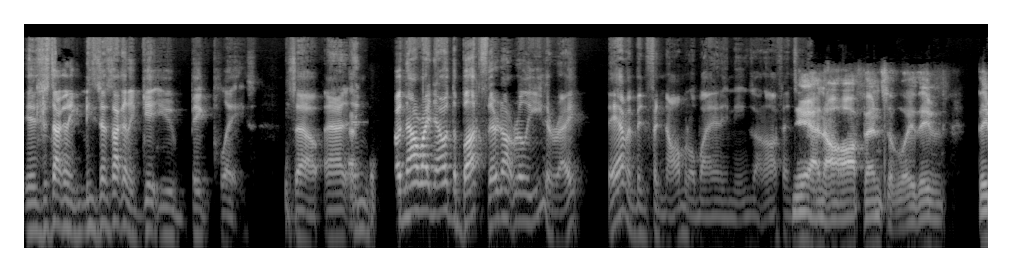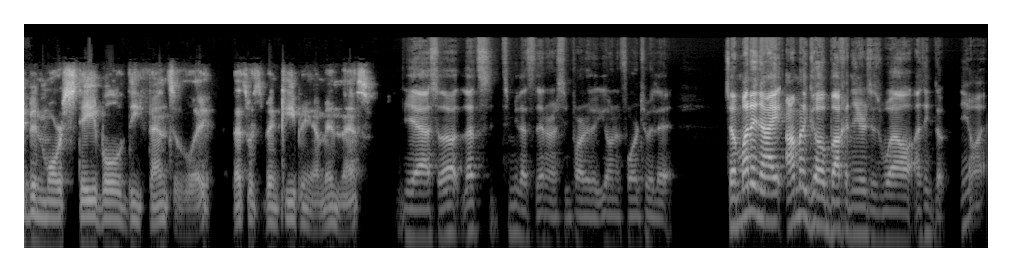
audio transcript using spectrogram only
is just not going to. He's just not going to get you big plays. So and, and but now right now with the Bucks, they're not really either, right? They haven't been phenomenal by any means on offense. Yeah, no, offensively they've they've been more stable defensively. That's what's been keeping them in this. Yeah, so that's to me that's the interesting part of it going forward to with it. So Monday night, I'm gonna go Buccaneers as well. I think the you know what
